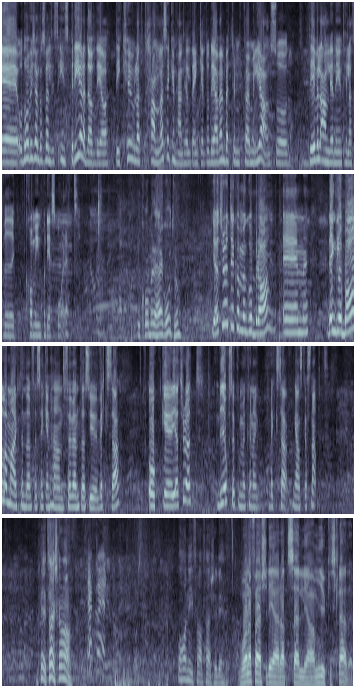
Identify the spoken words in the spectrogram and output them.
Eh, och då har vi känt oss väldigt inspirerade av det och att det är kul att handla second hand helt enkelt och det är även bättre för miljön så det är väl anledningen till att vi kom in på det spåret. Hur kommer det här gå tror du? Jag tror att det kommer gå bra. Ehm, Den globala marknaden för second hand förväntas ju växa och eh, jag tror att vi också kommer kunna växa ganska snabbt. Okej, tack ska du ha. Tack själv! Vad har ni för affärsidé? Vår affärsidé är att sälja mjukiskläder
